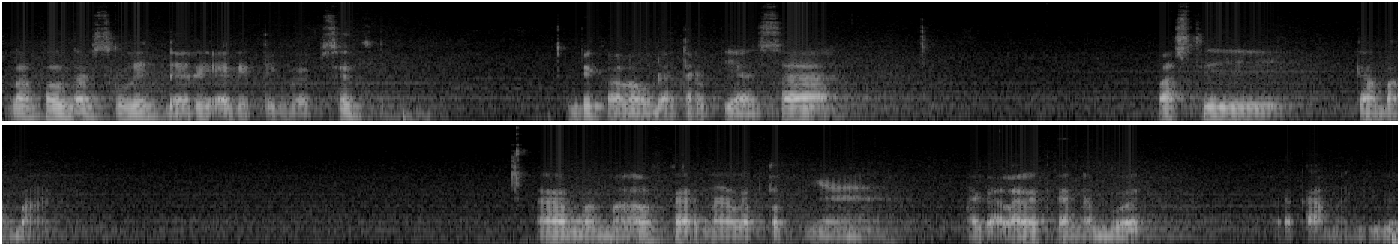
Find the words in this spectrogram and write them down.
level tersulit dari editing website. Tapi kalau udah terbiasa, pasti gampang banget. Uh, mohon maaf karena laptopnya agak lalai karena buat rekaman juga.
